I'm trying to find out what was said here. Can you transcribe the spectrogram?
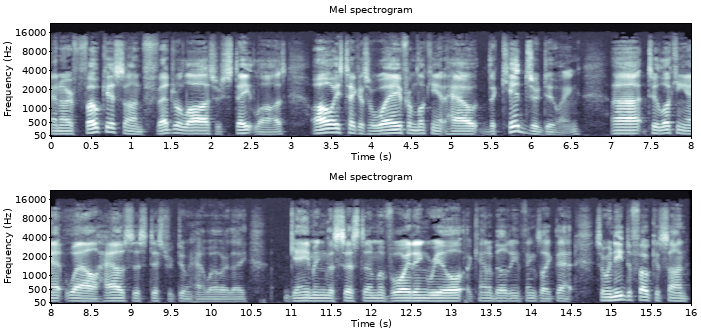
And our focus on federal laws or state laws always take us away from looking at how the kids are doing uh, to looking at, well, how's this district doing? How well are they gaming the system, avoiding real accountability, and things like that? So we need to focus on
